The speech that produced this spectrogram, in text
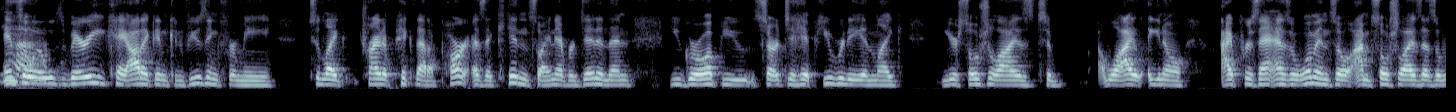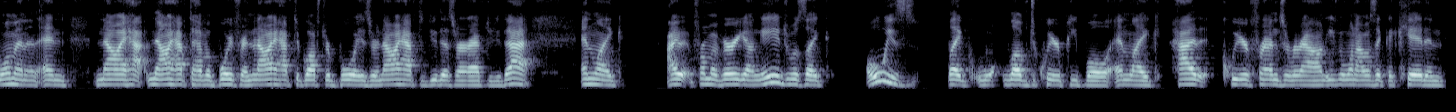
Yeah. And so it was very chaotic and confusing for me to like try to pick that apart as a kid. And so I never did. And then you grow up, you start to hit puberty and like you're socialized to, well, I, you know, I present as a woman, so I'm socialized as a woman, and, and now I have now I have to have a boyfriend. Now I have to go after boys, or now I have to do this, or I have to do that. And like I, from a very young age, was like always like w- loved queer people and like had queer friends around even when I was like a kid and,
